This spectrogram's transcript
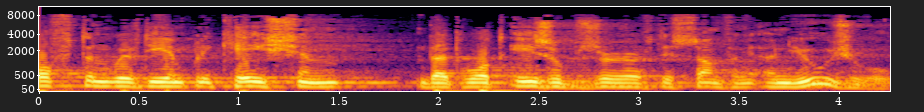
Often with the implication that what is observed is something unusual.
